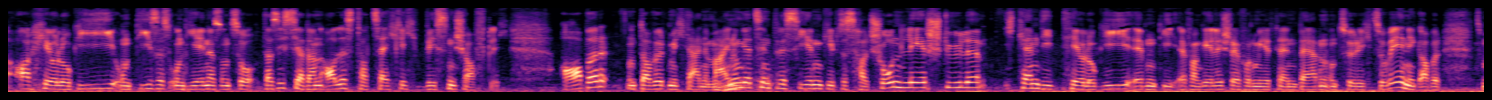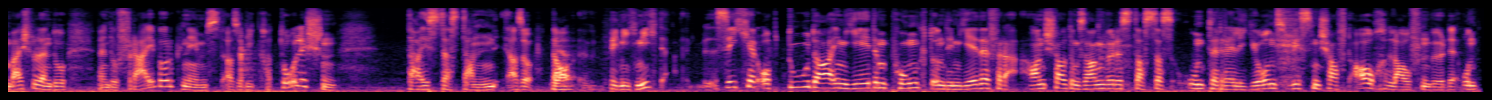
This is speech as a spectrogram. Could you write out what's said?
Archäologie und dieses und jenes und so. Das ist ja dann alles tatsächlich wissenschaftlich. Aber, und da würde mich deine Meinung jetzt interessieren, gibt es halt schon Lehrstühle. Ich kenne die Theologie, eben die evangelisch reformierte in Bern und Zürich zu wenig, aber zum Beispiel, wenn du, wenn du Freiburg nimmst, also die katholischen, da ist das dann, also da ja. bin ich nicht sicher, ob du da in jedem Punkt und in jeder Veranstaltung sagen würdest, dass das unter Religionswissenschaft auch laufen würde. Und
